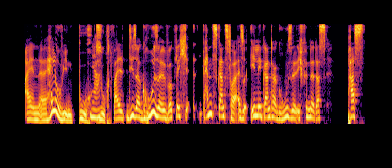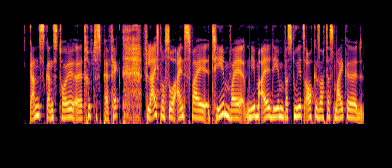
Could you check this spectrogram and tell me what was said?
ein äh, Halloween-Buch ja. sucht, weil dieser Grusel wirklich ganz, ganz toll. Also eleganter Grusel. Ich finde, das passt ganz, ganz toll, äh, trifft es perfekt. Vielleicht noch so ein, zwei Themen, weil neben all dem, was du jetzt auch gesagt hast, Maike,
